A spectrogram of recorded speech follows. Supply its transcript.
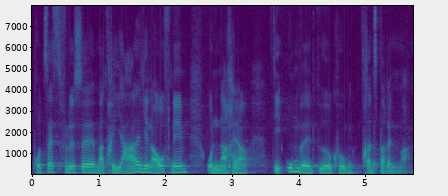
Prozessflüsse, Materialien aufnehmen und nachher die Umweltwirkung transparent machen.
